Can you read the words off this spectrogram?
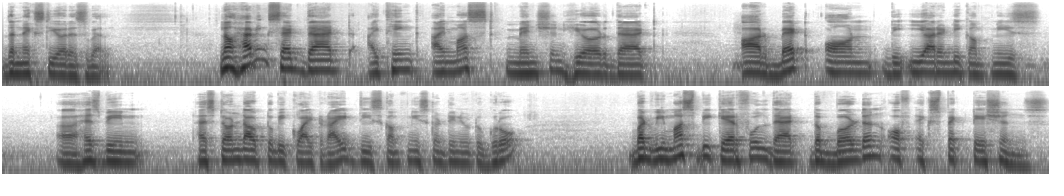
the next year as well. Now, having said that, I think I must mention here that our bet on the ER&D companies uh, has been has turned out to be quite right. These companies continue to grow. But we must be careful that the burden of expectations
